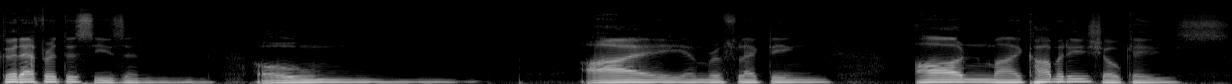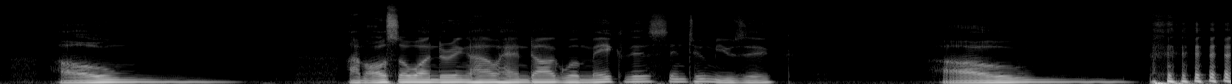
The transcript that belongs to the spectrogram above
Good effort this season. Om. I am reflecting on my comedy showcase. Om. I'm also wondering how Hen Dog will make this into music. Oh.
